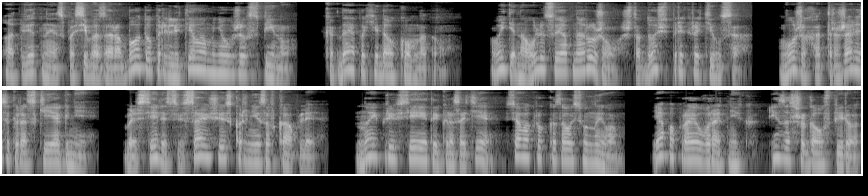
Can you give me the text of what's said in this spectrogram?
Ответное «спасибо за работу» прилетело мне уже в спину, когда я покидал комнату. Выйдя на улицу, я обнаружил, что дождь прекратился. В лужах отражались городские огни, блестели свисающие с карнизов капли. Но и при всей этой красоте все вокруг казалось унылым. Я поправил воротник и зашагал вперед.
